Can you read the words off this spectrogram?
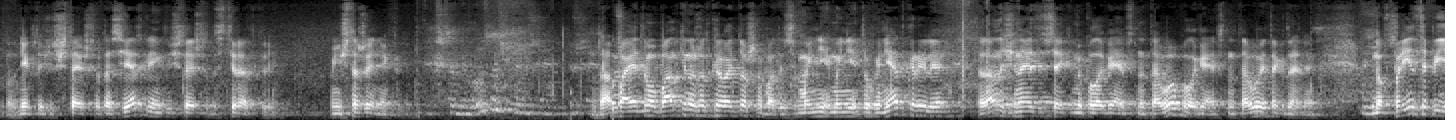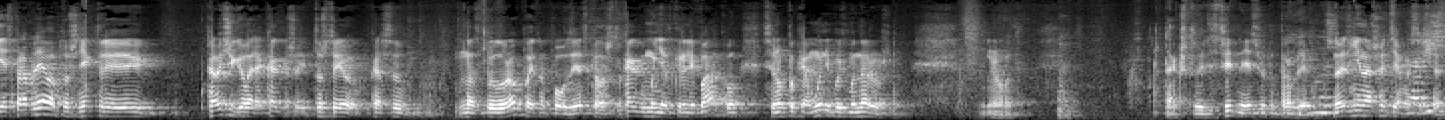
Вот некоторые считают, что это осият клей, некоторые считают, что это стирать клей. Уничтожение клей. Что, в любом случае нарушаем? Да, поэтому банки нужно открывать до шаббата. Если мы, не, мы не, только не открыли, тогда начинается всякие, мы полагаемся на того, полагаемся на того и так далее. Но в принципе есть проблема, потому что некоторые Короче говоря, как, то, что я, кажется, у нас был урок по этому поводу, я сказал, что как бы мы ни открыли банку, все равно по кому-нибудь мы нарушим. Вот. Так что действительно есть в этом проблема. Но это не наша тема сейчас.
